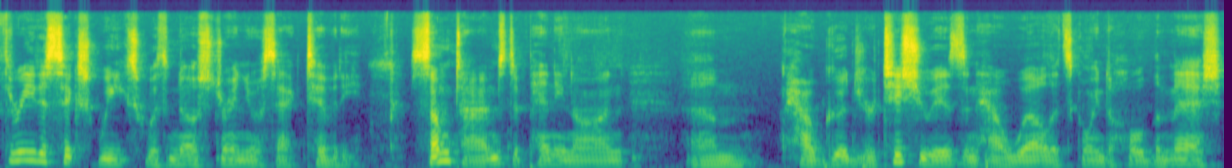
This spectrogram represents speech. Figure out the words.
three to six weeks with no strenuous activity. Sometimes, depending on um, how good your tissue is and how well it's going to hold the mesh,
